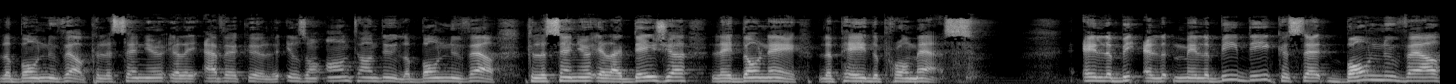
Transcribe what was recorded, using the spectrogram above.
la bonne nouvelle que le Seigneur, est avec eux. Ils ont entendu la bonne nouvelle que le Seigneur, a déjà les donné le pays de promesses. Et le, mais la Bible dit que cette bonne nouvelle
